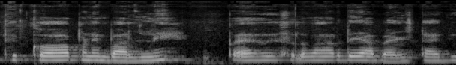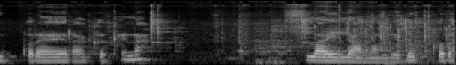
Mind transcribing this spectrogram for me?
ਦੇਖੋ ਆਹ ਆਪਣੇ ਬਲ ਨੇ, ਪਏ ਹੋਏ ਸਲਵਾਰ ਦੇ ਆ ਬੈਲਟ ਆ ਗਈ ਉੱਪਰ ਐ ਰੱਖ ਕੇ ਨਾ ਸਿਲਾਈ ਲਾਵਾਂਗੇ ਇਹਦੇ ਉੱਪਰ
